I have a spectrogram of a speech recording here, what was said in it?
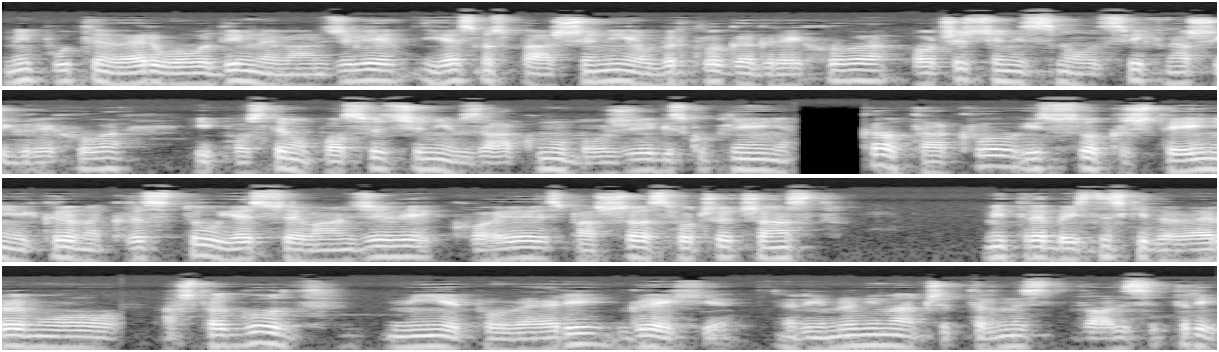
Mi putem veru u ovo divno evanđelje jesmo spašeni od vrtloga grehova, očišćeni smo od svih naših grehova i postajemo posvećeni u zakonu Božijeg iskupljenja. Kao takvo, Isusovo krštenje i krv na krstu jesu evanđelje koje spašava svo čovečanstvo. Mi treba istinski da verujemo u ovo, a šta god nije po veri, greh je. Rimljanima 14.23.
